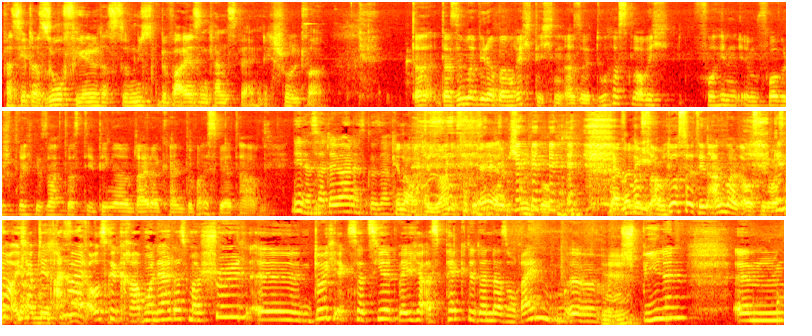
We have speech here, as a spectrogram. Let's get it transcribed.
passiert da so viel, dass du nicht beweisen kannst, wer eigentlich schuld war. Da, da sind wir wieder beim Rechtlichen. Also du hast, glaube ich, vorhin im Vorgespräch gesagt, dass die Dinger leider keinen Beweiswert haben. Nee, das hat der Johannes gesagt. Genau. Der Johannes hat das Ja, ja. Entschuldigung. Ja, aber du hast, aber du hast halt den Anwalt ausgegraben. Genau, ich habe den Anwalt Anwalt ausgegraben und der hat das mal schön äh, durchexerziert, welche Aspekte dann da so rein äh, Mhm. spielen. Ähm,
